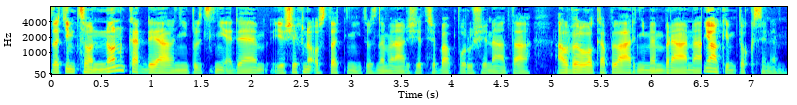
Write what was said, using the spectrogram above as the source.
Zatímco nonkardiální plicní edém je všechno ostatní, to znamená, když je třeba porušená ta alveolokapilární membrána nějakým toxinem.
